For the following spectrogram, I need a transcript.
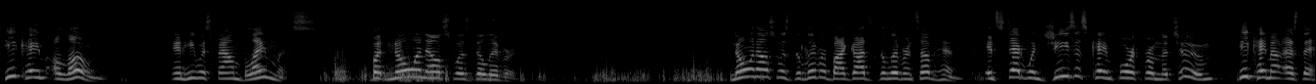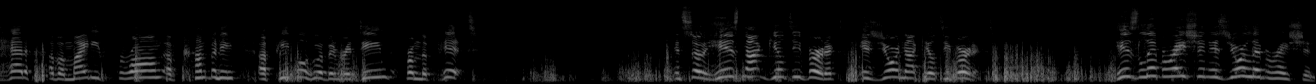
he came alone, and he was found blameless, but no one else was delivered. No one else was delivered by God's deliverance of him. Instead, when Jesus came forth from the tomb, he came out as the head of a mighty throng of company of people who have been redeemed from the pit. And so his not guilty verdict is your not guilty verdict. His liberation is your liberation.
